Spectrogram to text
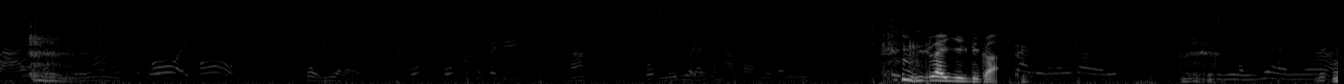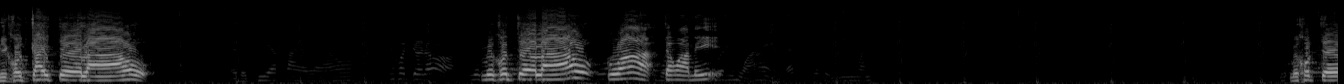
ซ้ายไอ้โก้ไอ้โก้โอ้ยอะไรล่ะมุกมุกมึงขึ้นไปดิฮะมุกมึมึงงมีขึ้นอะไรไปดิกูหาของอยู่แป๊บนึงไล่ยิงดีกว่ายิงน้ำเยี่ยอะไรเนี่ยมีคนใกล้เจอแล้ว ไอ้เด็กเคียไปแล้วมีคนเจอแล้วเหรอมีคนเจอแล้วกูว่าจังหวะนี้ เบิ้ลหัวให้แอดเดี๋ยวผมยิงมัน มีคนเจอ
